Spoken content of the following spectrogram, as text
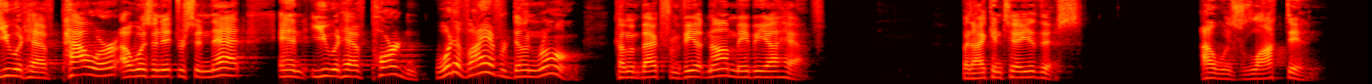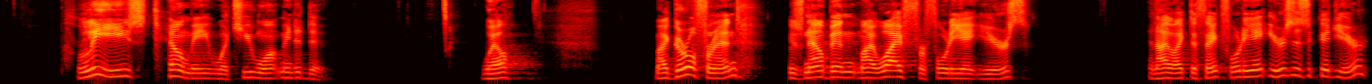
You would have power. I wasn't interested in that. And you would have pardon. What have I ever done wrong? Coming back from Vietnam, maybe I have. But I can tell you this I was locked in. Please tell me what you want me to do. Well, my girlfriend, who's now been my wife for 48 years, and I like to think 48 years is a good year.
